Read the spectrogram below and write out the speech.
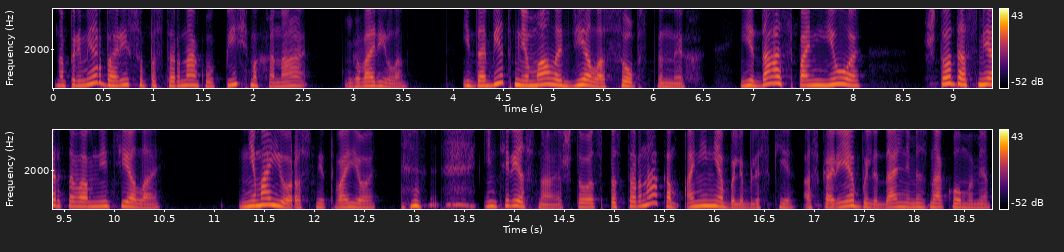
Например, Борису Пастернаку в письмах она говорила «И до бед мне мало дела собственных. Еда, спанье, что до смертного мне тела? Не мое, раз не твое. Интересно, что с Пастернаком они не были близки, а скорее были дальними знакомыми.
